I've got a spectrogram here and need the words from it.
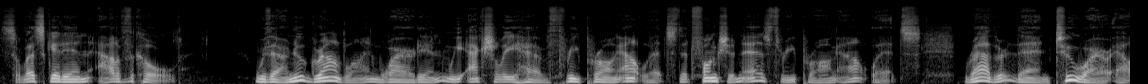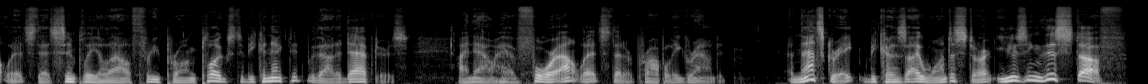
So let's get in out of the cold. With our new ground line wired in, we actually have three-prong outlets that function as three-prong outlets, rather than two-wire outlets that simply allow three-prong plugs to be connected without adapters. I now have four outlets that are properly grounded. And that's great because I want to start using this stuff,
